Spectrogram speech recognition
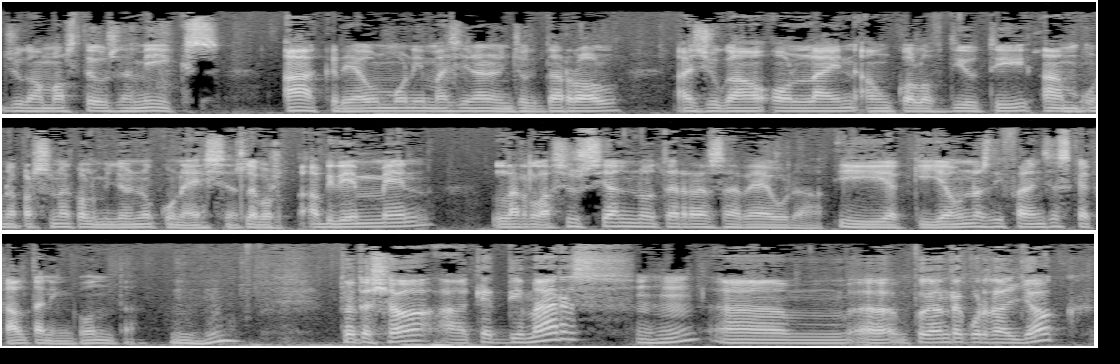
jugar amb els teus amics a crear un món imaginari, un joc de rol, a jugar online a un Call of Duty amb una persona que potser no coneixes. Llavors, evidentment, la relació social no té res a veure i aquí hi ha unes diferències que cal tenir en compte. Uh -huh. Tot això, aquest dimarts, uh Mhm. -huh. um, uh, podem recordar el lloc?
